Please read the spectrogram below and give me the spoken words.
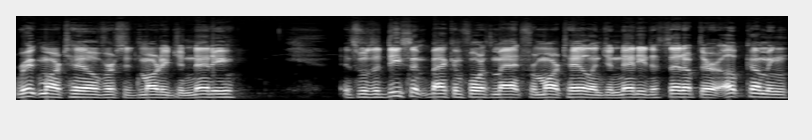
Rick Martel versus Marty Jannetty. This was a decent back and forth match for Martel and Jannetty to set up their upcoming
